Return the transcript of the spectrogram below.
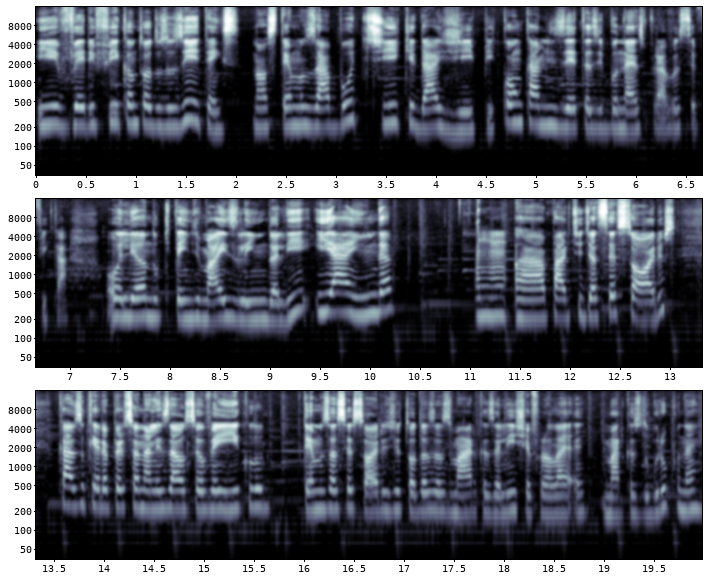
e verificam verificam todos os itens, nós temos a boutique da Jeep com camisetas e bonés para você ficar olhando o que tem de mais lindo ali e ainda um, a parte de acessórios. Caso queira personalizar o seu veículo, temos acessórios de todas as marcas ali, Chevrolet, marcas do grupo, né?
